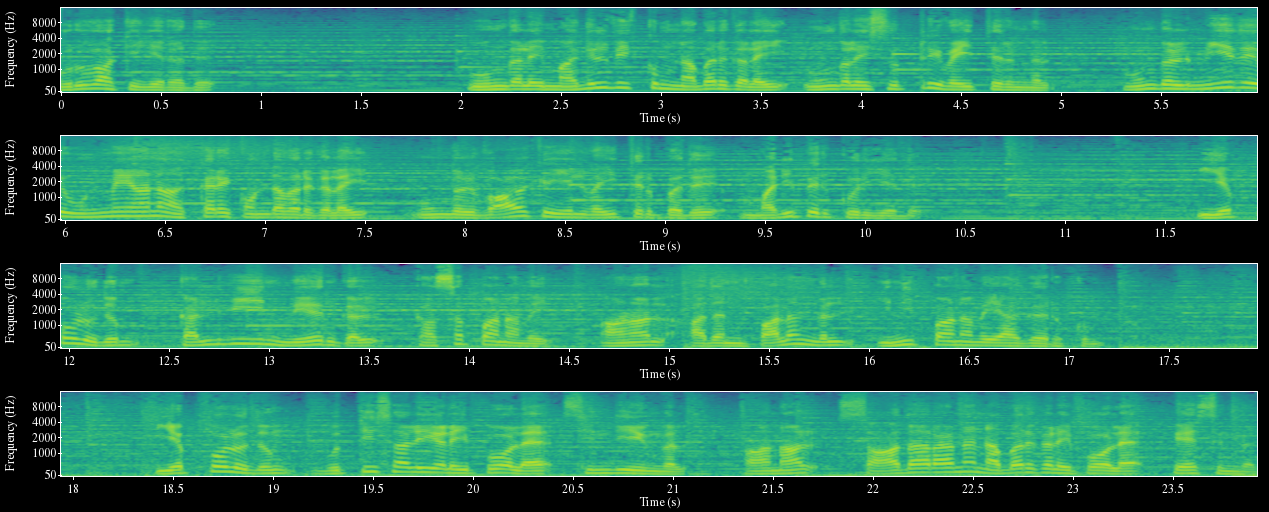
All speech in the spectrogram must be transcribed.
உருவாக்குகிறது. உங்களை மகிழ்விக்கும் நபர்களை உங்களை சுற்றி வைத்திருங்கள். உங்கள் மீது உண்மையான அக்கறை கொண்டவர்களை உங்கள் வாழ்க்கையில் வைத்திருப்பது மதிப்பிற்குரியது. எப்பொழுதும் கல்வியின் வேர்கள் கசப்பானவை ஆனால் அதன் பலங்கள் இனிப்பானவையாக இருக்கும். எப்பொழுதும் புத்திசாலிகளைப் போல சிந்தியுங்கள் ஆனால் சாதாரண நபர்களைப் போல பேசுங்கள்.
